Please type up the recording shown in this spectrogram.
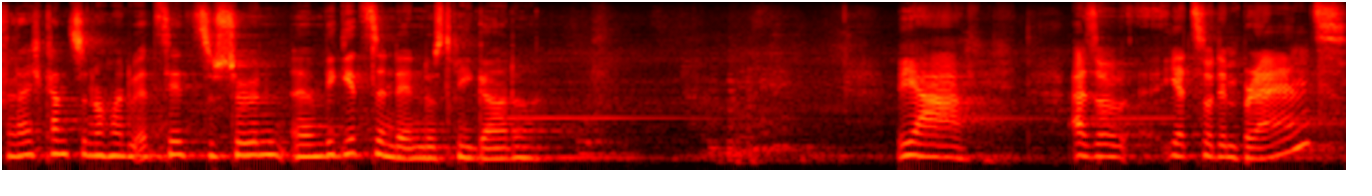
Vielleicht kannst du noch mal, du erzählst so schön, äh, wie geht's denn der Industrie gerade? Ja, also jetzt so den Brands.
